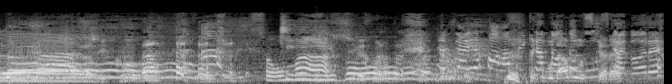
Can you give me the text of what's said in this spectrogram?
mágico. bom! Eu já ia falar, tem que que dar mudar a música, música né? agora.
